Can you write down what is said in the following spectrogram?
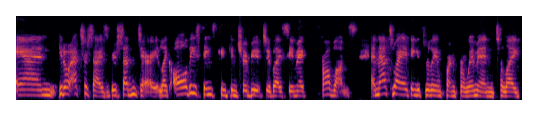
And you don't exercise if you're sedentary. Like all these things can contribute to glycemic problems. And that's why I think it's really important for women to like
